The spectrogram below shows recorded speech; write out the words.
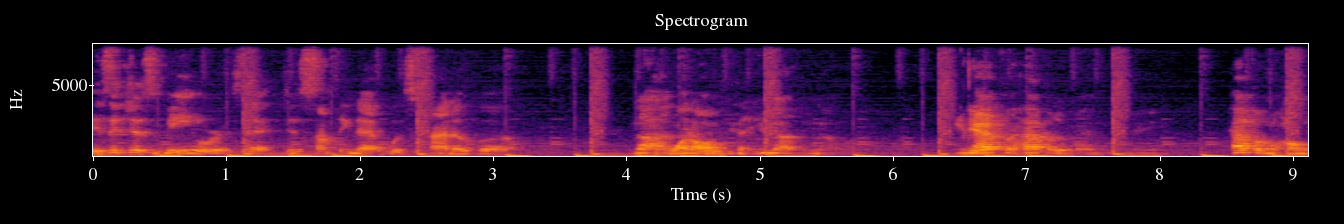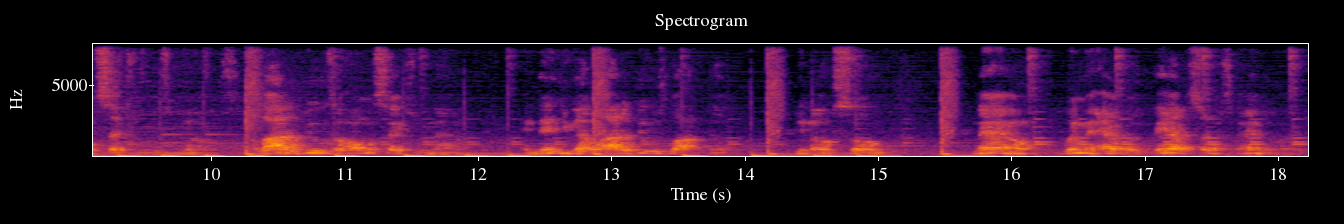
Is it just me, or is that just something that was kind of a Nah, One-off you, thing. You're not, you know. Yeah. Half, of- half of the men, I mean, half of them are homosexual. Let's be honest. A lot of dudes are homosexual now, and then you got a lot of dudes locked up. You know, so now women have a they have a certain standard. Like, you know,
